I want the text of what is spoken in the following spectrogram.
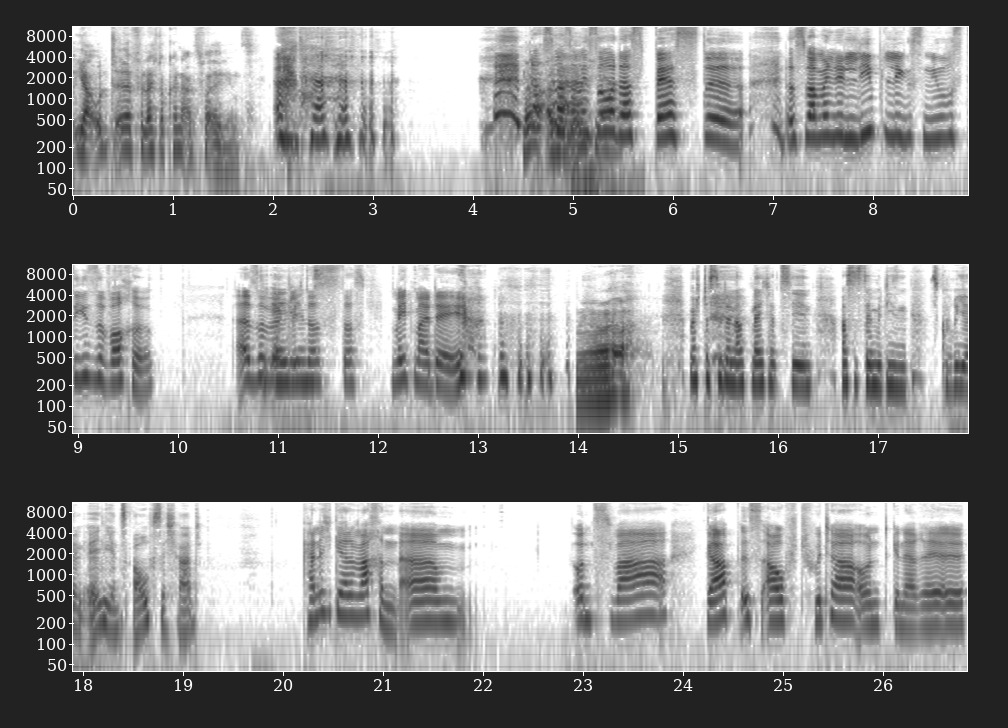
äh, ja, und äh, vielleicht auch keine Angst vor Aliens. Ne, das also, war sowieso ja. das Beste. Das war meine Lieblingsnews diese Woche. Also die wirklich, das, das made my day. Ja. Möchtest du denn auch gleich erzählen, was es denn mit diesen skurrilen Aliens auf sich hat? Kann ich gerne machen. Ähm, und zwar gab es auf Twitter und generell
